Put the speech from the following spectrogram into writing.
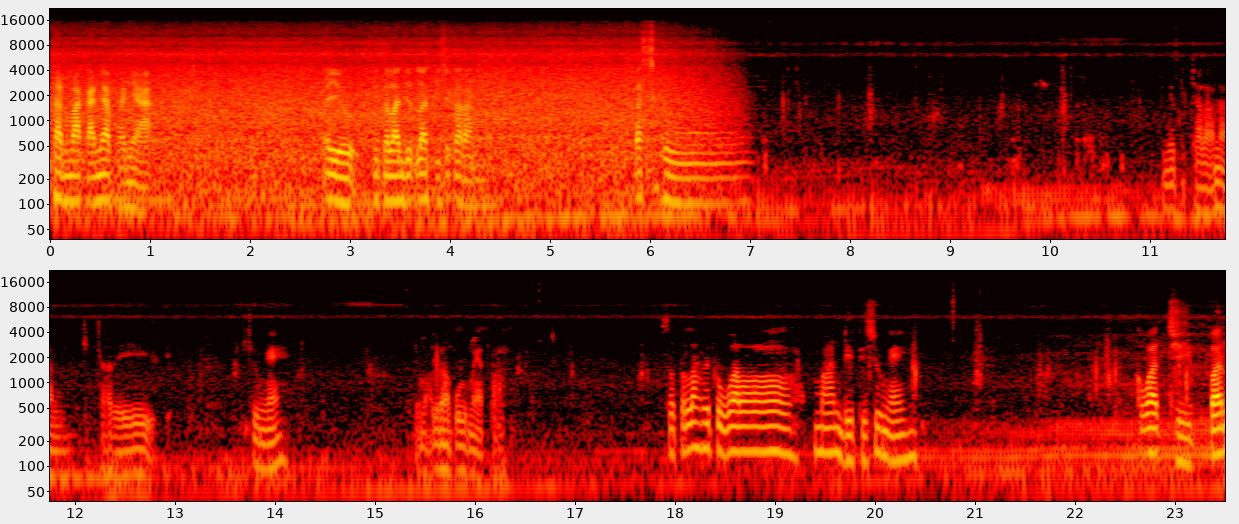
dan makannya banyak. Ayo kita lanjut lagi sekarang. Let's go. Ini perjalanan dari sungai cuma 50 meter. Setelah ritual mandi di sungai kewajiban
